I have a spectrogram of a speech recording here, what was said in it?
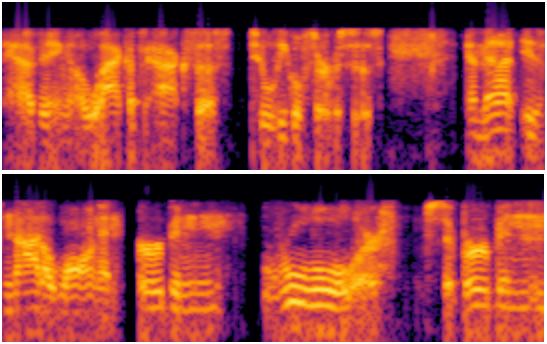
having a lack of access to legal services. And that is not along an urban, rural, or suburban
